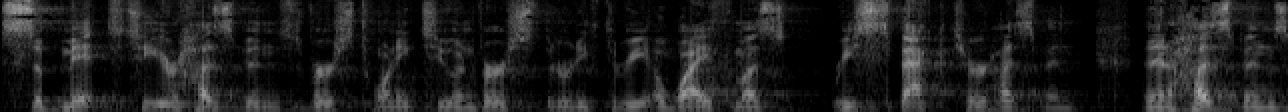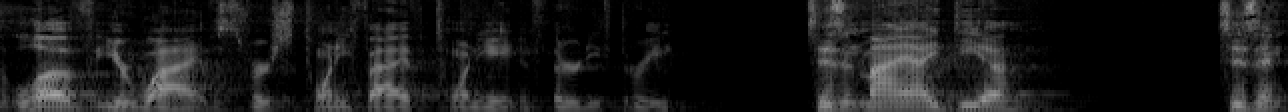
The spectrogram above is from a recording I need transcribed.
submit to your husbands, verse 22 and verse 33. A wife must respect her husband. And then, husbands, love your wives, verse 25, 28, and 33. This isn't my idea. This isn't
